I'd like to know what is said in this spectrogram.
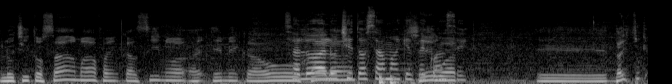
Luchito Sama, Fabián Cancino, a MKO. Saludos a Luchito Sama, que es de Seward, Conce. Eh, Daisuke,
